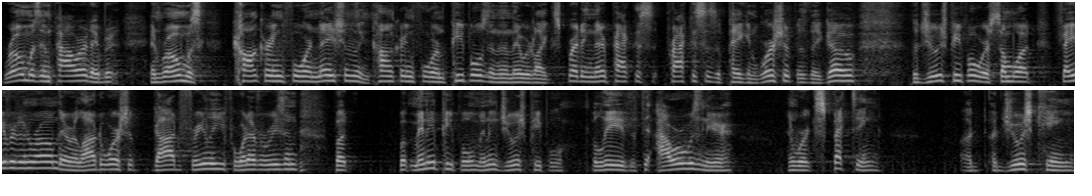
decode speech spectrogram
Rome was in power, and Rome was conquering foreign nations and conquering foreign peoples, and then they were like spreading their practice, practices of pagan worship as they go. The Jewish people were somewhat favored in Rome. They were allowed to worship God freely for whatever reason, but, but many people, many Jewish people, believed that the hour was near and were expecting a, a Jewish king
